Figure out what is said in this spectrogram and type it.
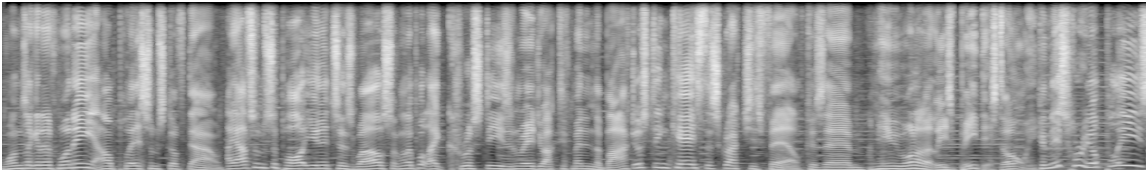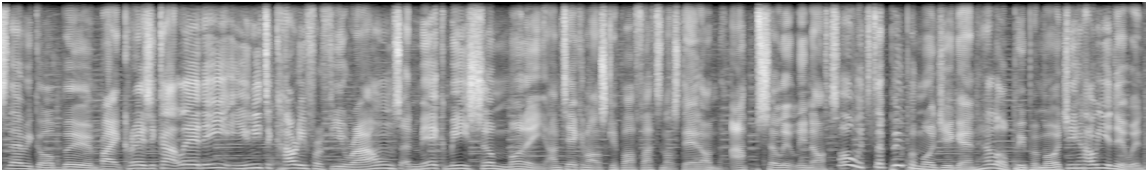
Once I get enough money, I'll place some stuff down. I have some support units as well, so I'm going to put like Krusties and radioactive men in the back, just in case the scratches fail. Because, um, I mean, we want to at least beat this, don't we? Can this hurry up, please? There we go. Boom. Right, crazy cat lady, you need to carry for a few rounds and make me some money. I'm taking auto skip off. That's not staying on. Absolutely not. Oh, it's the poop emoji again. Hello, poop emoji. How are you doing?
